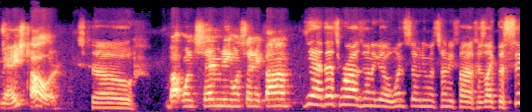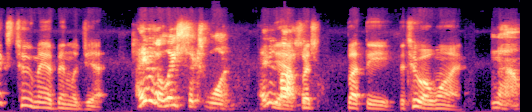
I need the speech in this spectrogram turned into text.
Yeah, he's taller. So About 170, 175. Yeah, that's where I was going to go 170, 175. Because, like, the 6'2 may have been legit. He was at least six one. He was Yeah, about but six. but the the 201, No.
